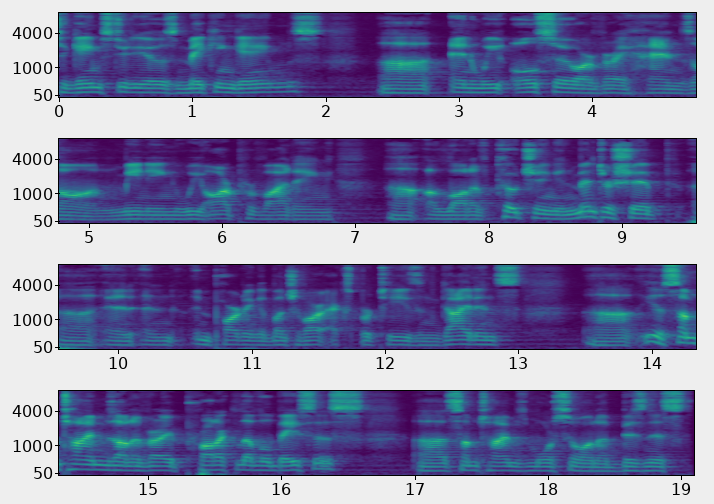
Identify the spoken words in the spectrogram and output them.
to game studios making games, uh, and we also are very hands on, meaning we are providing uh, a lot of coaching and mentorship uh, and, and, imparting a bunch of our expertise and guidance. Uh, you know, sometimes on a very product level basis, uh, sometimes more so on a business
